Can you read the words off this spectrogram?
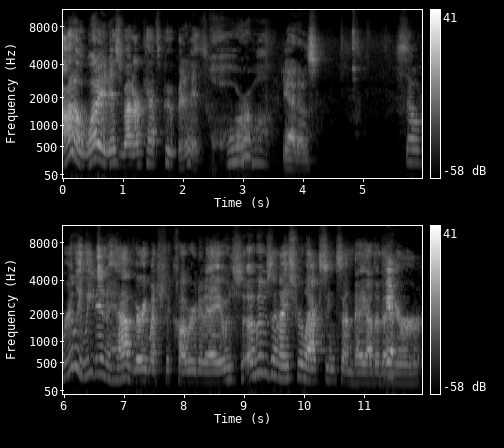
don't know what it is about our cat's poop, but it is horrible. Yeah, it is. So really, we didn't have very much to cover today. It was it was a nice, relaxing Sunday, other than Yeah. your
